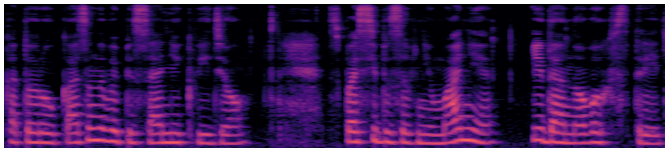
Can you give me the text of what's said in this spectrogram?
которая указана в описании к видео. Спасибо за внимание и до новых встреч!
